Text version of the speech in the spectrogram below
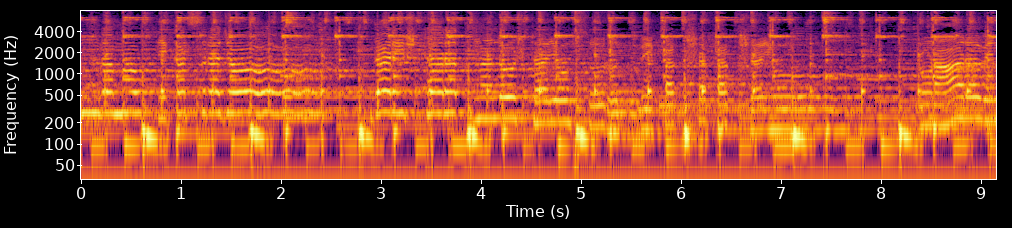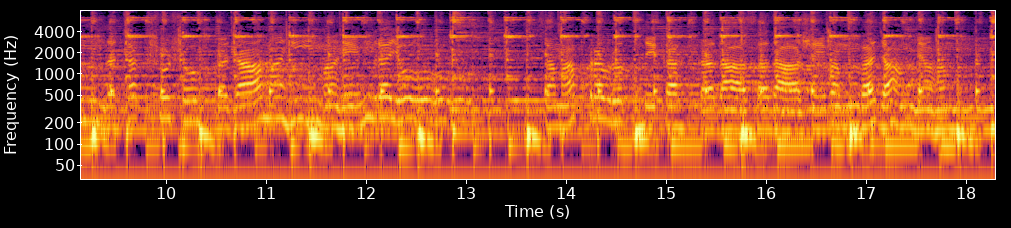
दृशद्विचित्रतल्पयोर्भुजङ्गमौक्तिकस्रजो गरिष्ठरत्नलोष्ठयो सुहृद्विपक्षपक्षयो। तृणारविन्दचक्षुषो प्रजामही महेन्द्रयो। समप्रवृत्तिकः कदा सदा शिवं भजाम्यहम्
